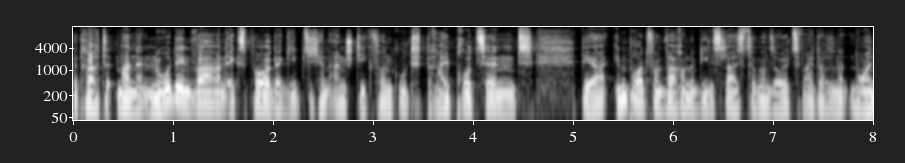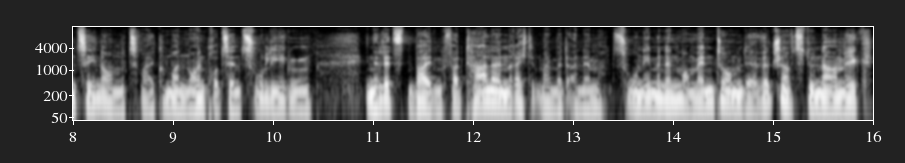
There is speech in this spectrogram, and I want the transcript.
Betrachtet man nur den Warenexport, ergibt sich ein Anstieg von gut drei Prozent. Der Import von Waren und Dienstleistungen soll 2019 um 2,9 Prozent zulegen. In den letzten beiden Quartalen rechnet man mit einem zunehmenden Momentum der Wirtschaftsdynamik.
